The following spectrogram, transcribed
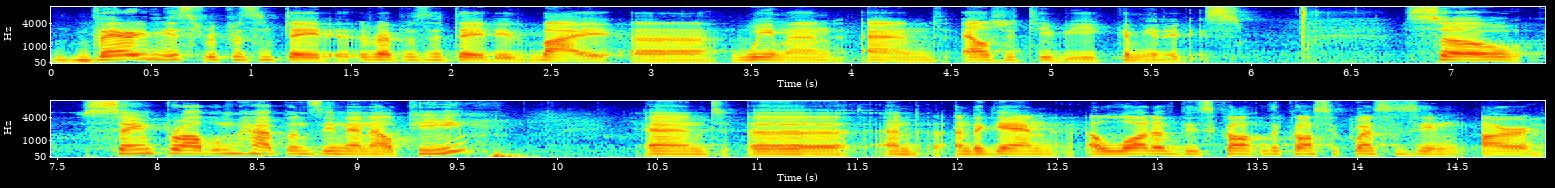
very misrepresented represented by uh, women and LGTB communities. So same problem happens in NLP. And, uh, and, and again, a lot of these co the consequences in are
